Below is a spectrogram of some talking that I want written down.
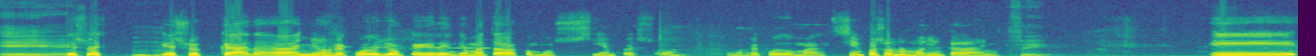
Eh, eso, es, eso es cada año, recuerdo yo que el dengue mataba como 100 personas, no recuerdo mal, 100 personas morían cada año. Sí. Y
